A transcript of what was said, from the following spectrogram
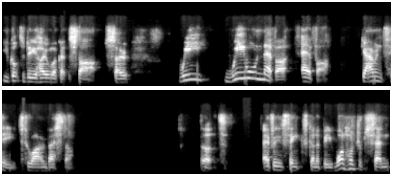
you've got to do your homework at the start. So we we will never ever guarantee to our investor that everything's going to be 100%.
